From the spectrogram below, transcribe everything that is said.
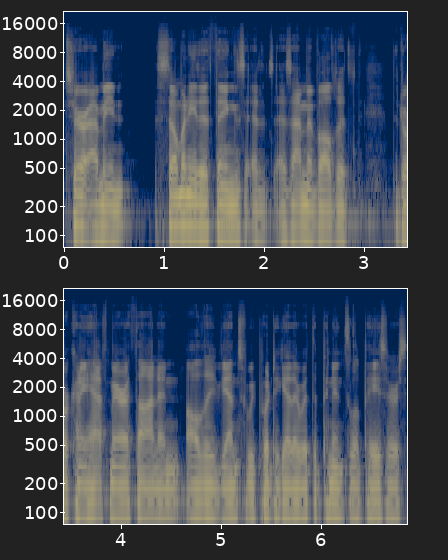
Sure. I mean, so many of the things as, as I'm involved with the Door County Half Marathon and all the events we put together with the Peninsula Pacers,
